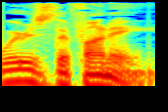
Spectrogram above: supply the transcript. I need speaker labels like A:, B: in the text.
A: Where's the funny?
